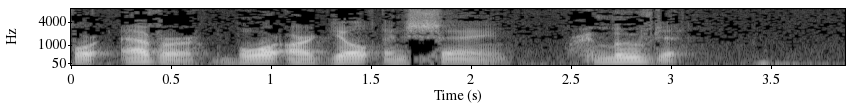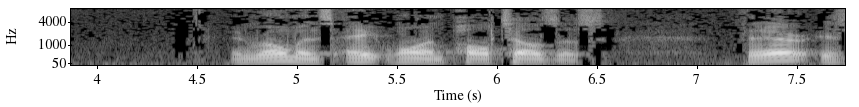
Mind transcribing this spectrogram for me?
forever bore our guilt and shame, removed it. In Romans 8 1, Paul tells us, There is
